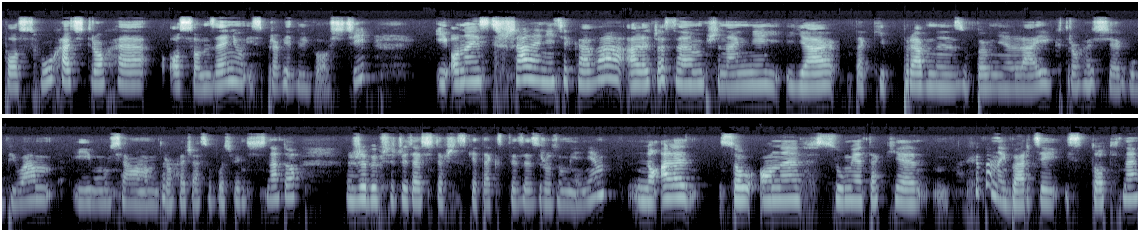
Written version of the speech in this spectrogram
posłuchać trochę o sądzeniu i sprawiedliwości. I ona jest szalenie ciekawa, ale czasem przynajmniej ja, taki prawny zupełnie laik, trochę się gubiłam i musiałam trochę czasu poświęcić na to, żeby przeczytać te wszystkie teksty ze zrozumieniem. No ale są one w sumie takie chyba najbardziej istotne,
